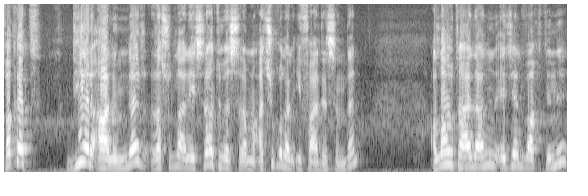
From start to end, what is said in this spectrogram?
Fakat diğer alimler Resulullah Aleyhisselatü Vesselam'ın açık olan ifadesinden Allahu Teala'nın ecel vaktini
